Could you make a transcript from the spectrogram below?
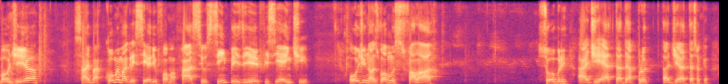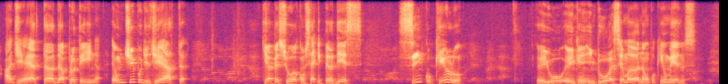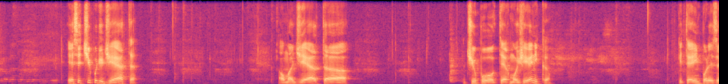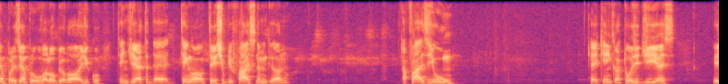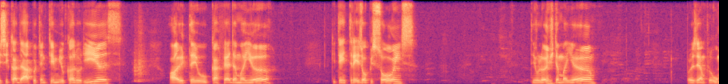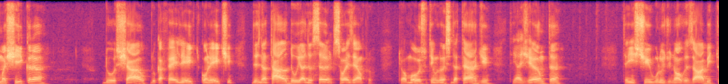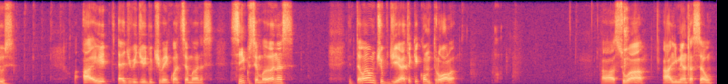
Bom dia! Saiba como emagrecer de forma fácil, simples e eficiente. Hoje nós vamos falar sobre a dieta da a dieta a dieta da proteína. É um tipo de dieta que a pessoa consegue perder 5 quilos em duas semanas, um pouquinho menos. Esse tipo de dieta é uma dieta tipo termogênica que tem, por exemplo, por exemplo, o valor biológico, tem dieta, tem três tipos de fase, se não me engano. A fase 1 é que em 14 dias esse cardápio tem que ter mil calorias. Aí tem o café da manhã, que tem três opções. Tem o lanche da manhã. Por exemplo, uma xícara do chá, do café e leite, com leite, desnatado e adoçante. Só um exemplo. Tem o almoço, tem o lanche da tarde, tem a janta, tem estímulos de novos hábitos. Aí é dividido, ver em quantas semanas cinco semanas. Então é um tipo de dieta que controla a sua alimentação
